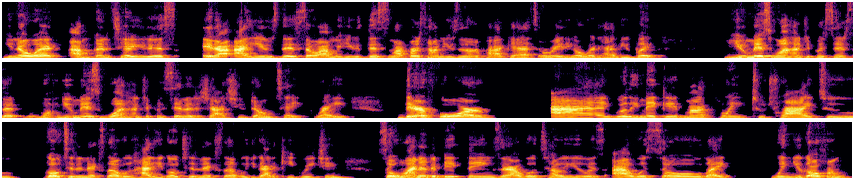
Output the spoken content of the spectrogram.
You know what? I'm going to tell you this and I, I, use this, so I'm gonna use this is my first time using it on a podcast or radio or what have you. But you miss 100 percent that you miss 100 percent of the shots you don't take, right? Therefore, I really make it my point to try to go to the next level. How do you go to the next level? You got to keep reaching. So one of the big things that I will tell you is I was so like when you go from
